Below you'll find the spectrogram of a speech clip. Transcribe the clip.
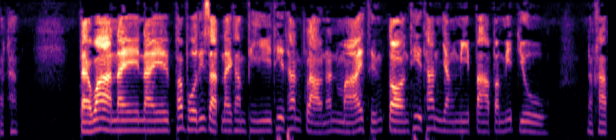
นะครับ แต่ว่าในในพระโพธิสัตว์ในคัมภีร์ที่ท่านกล่าวนั้นหมายถึงตอนที่ท่านยังมีปาปมิตรอยู่ นะครับ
